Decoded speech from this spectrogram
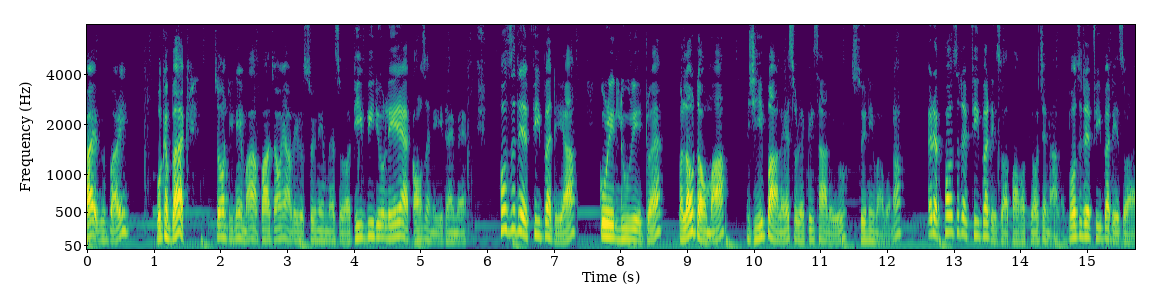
Right everybody welcome back ကျွန်တော်ဒီနေ့မှာဘာအကြောင်းအရာလေးကိုဆွေးနွေးမလဲဆိုတော့ဒီဗီဒီယိုလေးရဲ့အကောင်းစဉ်တွေအတိုင်းပဲ positive feedback တွေကကိုရီလူတွေအတွက်ဘယ်လောက်တောင်မှအရေးပါလဲဆိုတဲ့ကိစ္စလေးကိုဆွေးနွေးမှာပေါ့နော်အဲ့ဒါ positive feedback တွေဆိုတာဘာကိုပြောချင်တာလဲ positive feedback တွေဆိုတာ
